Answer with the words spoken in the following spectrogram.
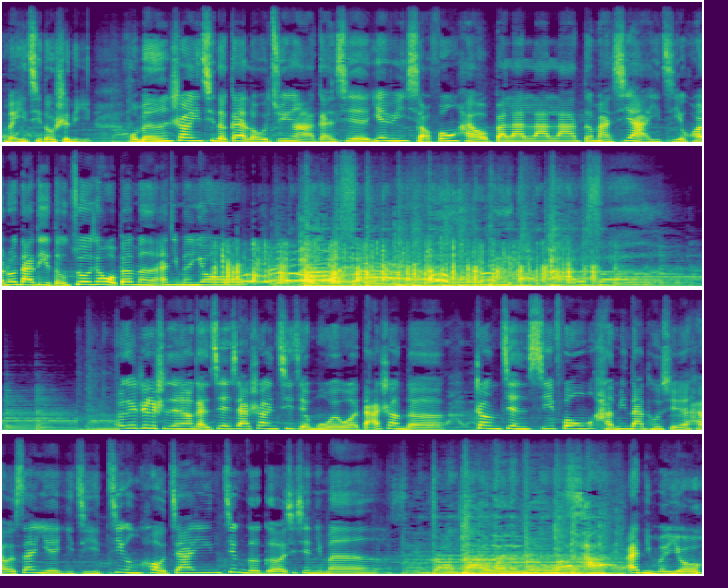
每一期都是你。我们上一期的盖楼君啊，感谢烟云小风，还有巴啦啦啦德玛西亚以及华中大地等所有小伙伴们，爱你们哟。这个时间要感谢一下上一期节目为我打赏的仗剑西风、韩命大同学，还有三爷以及静候佳音静哥哥，谢谢你们，爱你们哟。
